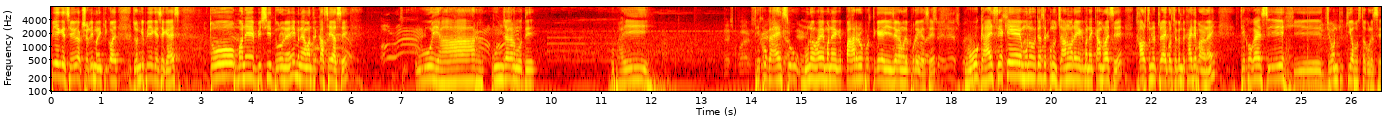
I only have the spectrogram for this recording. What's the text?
পেয়ে গেছি অ্যাকচুয়ালি মানে কি কয়, জনকে পেয়ে গেছে গ্যাস তো মানে বেশি দূরে নেই মানে আমাদের কাছে আছে। ও ইয়ার, কোন জায়গার মধ্যে? ও ভাই। দেখো গায়েস ও মনে হয় মানে পাহাড়ের উপর থেকে এই জায়গার মধ্যে পড়ে গেছে। ও গায়েস একে মনে হইতেছে কোনো জানোয়ারে মানে কামড়াইছে, খাওয়ার জন্য ট্রাই করছে, কিন্তু খাইতে পারে নাই। দেখো গাইস এ জন কি কি অবস্থা করেছে?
